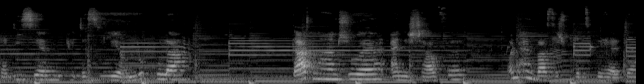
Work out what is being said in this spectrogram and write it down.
Radieschen, Petersilie und Rucola, Gartenhandschuhe, eine Schaufel und ein Wasserspritzbehälter.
